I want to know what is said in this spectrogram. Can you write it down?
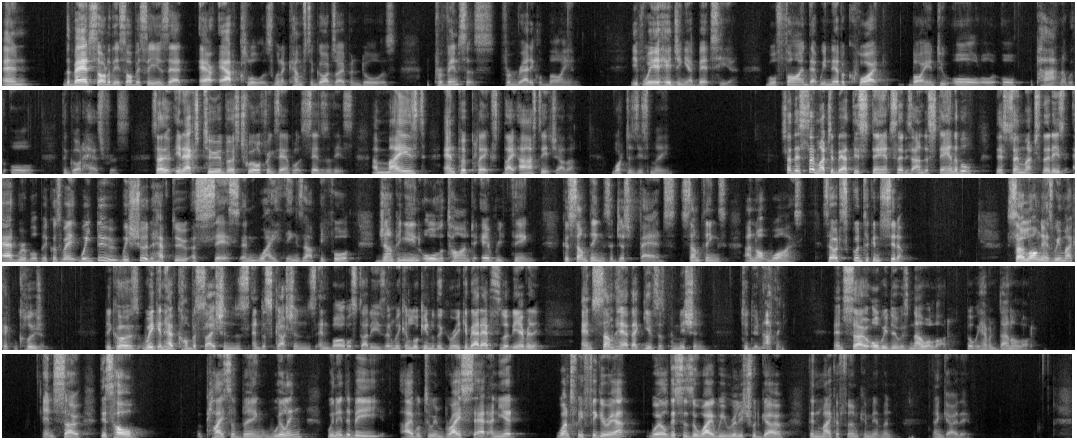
And the bad side of this, obviously, is that our out clause when it comes to God's open doors prevents us from radical buy in. If we're hedging our bets here, we'll find that we never quite buy into all or, or partner with all that God has for us. So in Acts 2, verse 12, for example, it says this Amazed and perplexed, they asked each other, What does this mean? So there's so much about this stance that is understandable. There's so much that is admirable because we, we do, we should have to assess and weigh things up before jumping in all the time to everything. Because some things are just fads, some things are not wise. So it's good to consider, so long as we make a conclusion because we can have conversations and discussions and Bible studies and we can look into the Greek about absolutely everything. And somehow that gives us permission to do nothing. And so all we do is know a lot, but we haven't done a lot. And so this whole place of being willing, we need to be able to embrace that. And yet, once we figure out, well, this is the way we really should go, then make a firm commitment and go there.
